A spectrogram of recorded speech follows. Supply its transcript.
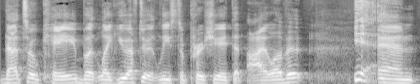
that's okay but like you have to at least appreciate that i love it Yeah, and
